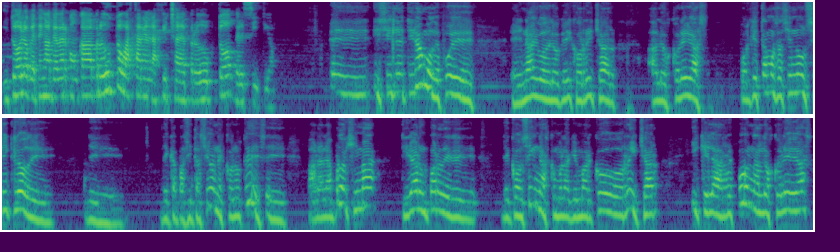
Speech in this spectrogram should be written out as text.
y todo lo que tenga que ver con cada producto va a estar en la ficha de producto del sitio. Eh, y si le tiramos después en algo de lo que dijo Richard a los colegas, porque estamos haciendo un ciclo de, de capacitaciones con ustedes para la próxima tirar un par de, consignas como la que marcó Richard y que las respondan los colegas,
